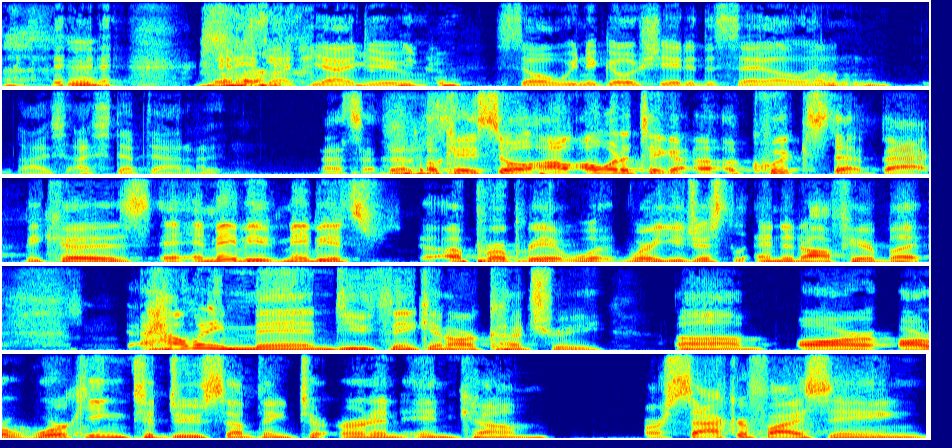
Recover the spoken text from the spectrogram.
and he's like, yeah, I do. So we negotiated the sale and I, I stepped out of it. That's it. Okay, so I, I want to take a, a, quick step back because, and maybe maybe it's appropriate where you just ended off here, but how many men do you think in our country um, are are working to do something to earn an income, are sacrificing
